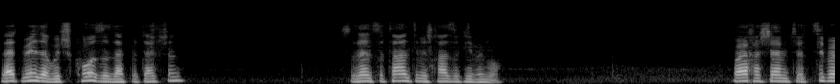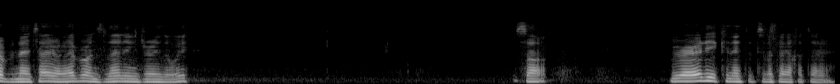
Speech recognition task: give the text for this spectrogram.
that midah which causes that protection, so then it's the time to even more. Baruch Hashem to Tzibur B'nai Torah, everyone's learning during the week. So, we're already connected to the Koyach Torah.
